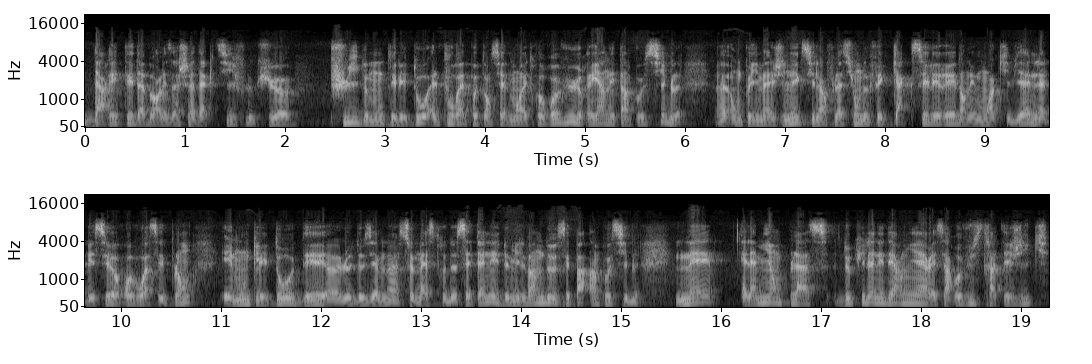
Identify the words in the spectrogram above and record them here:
d'arrêter d'abord les achats d'actifs, le QE puis de monter les taux, elle pourrait potentiellement être revue. Rien n'est impossible. Euh, on peut imaginer que si l'inflation ne fait qu'accélérer dans les mois qui viennent, la BCE revoit ses plans et monte les taux dès euh, le deuxième semestre de cette année, 2022. C'est pas impossible. Mais elle a mis en place depuis l'année dernière et sa revue stratégique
